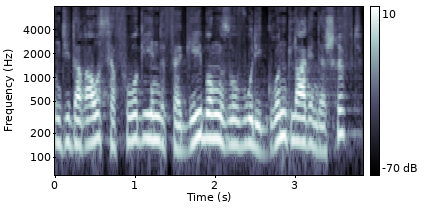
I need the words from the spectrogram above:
und die daraus hervorgehende Vergebung sowohl die Grundlage in der Schrift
